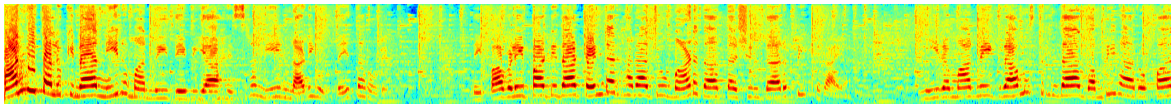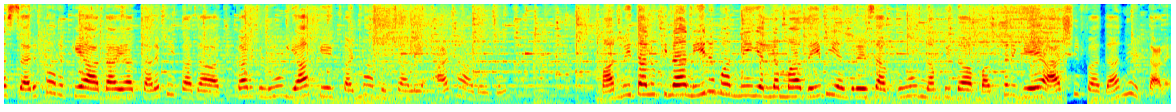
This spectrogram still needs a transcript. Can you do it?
ಮಾನ್ವಿ ತಾಲೂಕಿನ ನೀರಮಾನ್ವಿ ದೇವಿಯ ಹೆಸರಲ್ಲಿ ನಡೆಯುತ್ತೆ ದರೋಡೆ. ದೀಪಾವಳಿ ಪಾಡ್ಯದ ಟೆಂಡರ್ ಹರಾಜು ಮಾಡದ ತಹಶೀಲ್ದಾರ್ ಬಿಕೆರಾಯ ನೀರಮಾನ್ವಿ ಗ್ರಾಮಸ್ಥರಿಂದ ಗಂಭೀರ ಆರೋಪ, ಸರ್ಕಾರಕ್ಕೆ ಆದಾಯ ತರಬೇಕಾದ ಅಧಿಕಾರಿಗಳು ಯಾಕೆ ಕಣ್ಣ ಮುಚ್ಚಾಲೆ ಆಟ ಆಡೋದು? ಮಾನ್ವಿ ತಾಲೂಕಿನ ನೀರಮಾನ್ವಿ ಯಲ್ಲಮ್ಮ ದೇವಿ ಅಂದ್ರೆ ಸಾಕು, ನಂಬಿದ ಭಕ್ತರಿಗೆ ಆಶೀರ್ವಾದ ನೀಡ್ತಾಳೆ.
